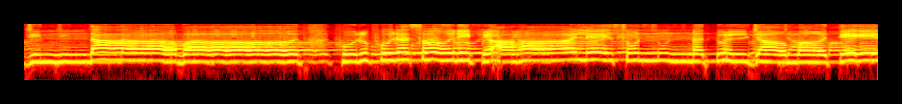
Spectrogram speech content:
জিন্দাবাদ। ফুরফুরা শরীফ আহালে সুন্নতুল জামাতের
